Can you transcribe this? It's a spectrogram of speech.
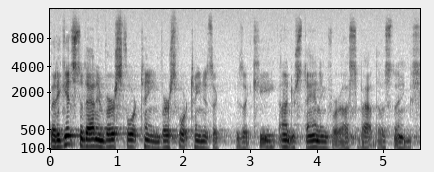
but he gets to that in verse 14. Verse 14 is a, is a key understanding for us about those things.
